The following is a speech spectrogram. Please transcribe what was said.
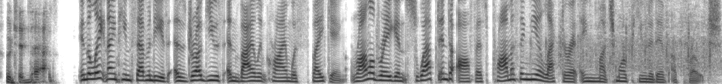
who did that. In the late 1970s, as drug use and violent crime was spiking, Ronald Reagan swept into office promising the electorate a much more punitive approach.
